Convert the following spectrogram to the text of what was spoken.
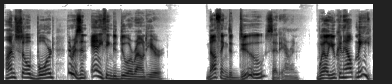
I'm so bored. There isn't anything to do around here. Nothing to do, said Aaron. Well, you can help me.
